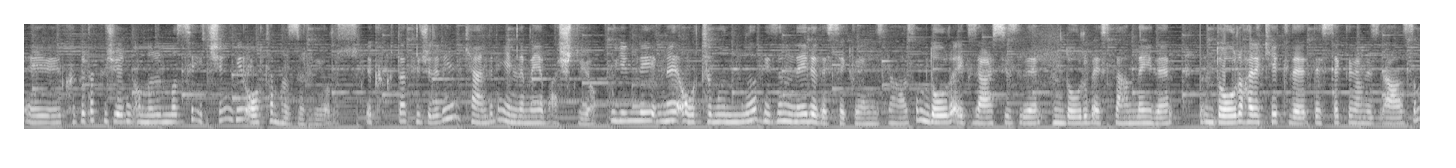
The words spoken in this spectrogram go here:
e, kıkırdak hücrelerinin onarılması için bir ortam hazırlıyoruz. Ve kıkırdak hücreleri kendini yenilemeye başlıyor. Bu yenileme ortamını bizim neyle desteklememiz lazım? Doğru egzersizle, doğru beslenmeyle, doğru hareketle desteklememiz lazım.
